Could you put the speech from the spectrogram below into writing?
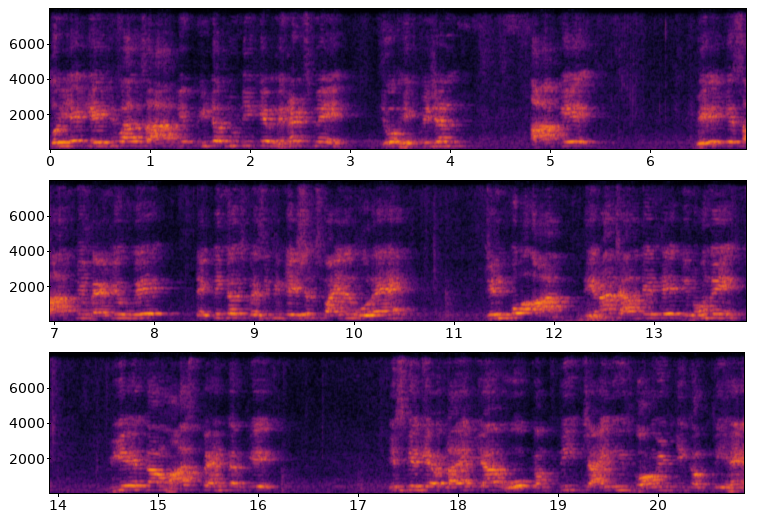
तो ये केजरीवाल साहब के पीडब्ल्यूडी के मिनट्स में जो हिक विजन आपके बेल के साथ में बैठे हुए टेक्निकल स्पेसिफिकेशंस फाइनल हो रहे हैं, जिनको आप देना चाहते थे, जिन्होंने बीए का मास्क पहन करके इसके लिए अप्लाई किया, वो कंपनी चाइनीज़ गवर्नमेंट की कंपनी है।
